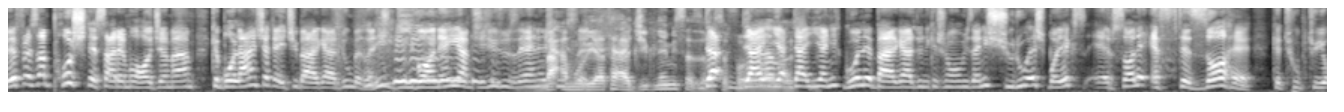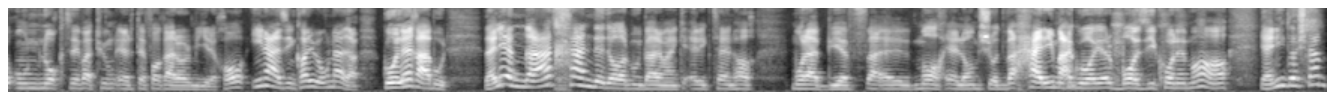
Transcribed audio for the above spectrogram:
بفرستم پشت سر مهاجمم که بلندش قیچی برگردون بزنه. هیچ دیوانه ای هم چیزی تو ذهنش نیست. مأموریت عجیب نمی‌سازه د- واسه د- فوتبال. د- یعنی گل برگردونی که شما می‌زنی شروعش با یک ارسال افتضاحه که توپ توی اون نقطه و توی اون ارتفاع قرار می‌گیره. خب این از این کاری به اون ندارم. گله قبول. ولی انقدر خنده دار بود برای من که اریک تنهاخ مربی ف- ماه اعلام شد و هری مگوایر بازیکن ما یعنی داشتم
